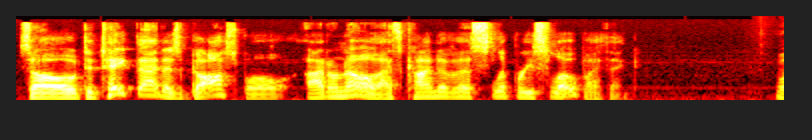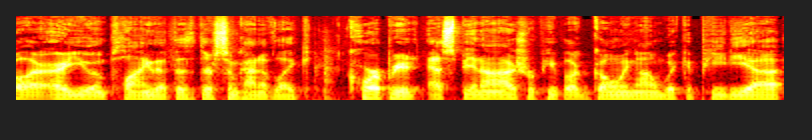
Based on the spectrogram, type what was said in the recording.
So to take that as gospel, I don't know. That's kind of a slippery slope, I think. Well, are, you implying that there's, there's some kind of like corporate espionage where people are going on Wikipedia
